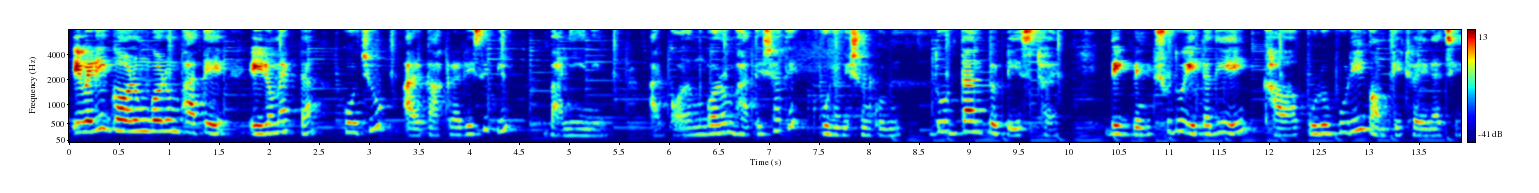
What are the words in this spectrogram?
এবারেই গরম গরম ভাতে এইরম একটা কচু আর কাঁকড়া রেসিপি বানিয়ে নিন। আর গরম গরম ভাতের সাথে পরিবেশন করুন। দুর্দান্ত টেস্ট হয়। দেখবেন শুধু এটা দিয়েই খাওয়া পুরোপুরি কমপ্লিট হয়ে গেছে।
